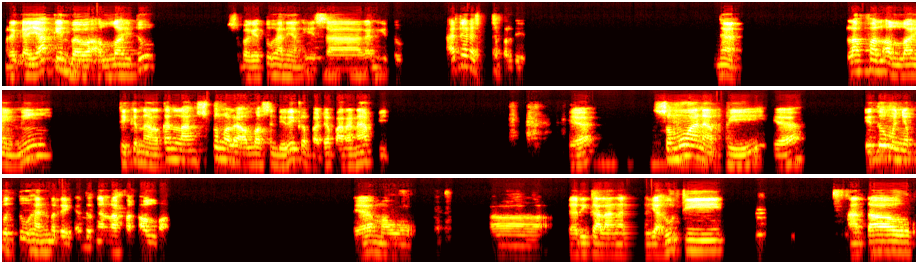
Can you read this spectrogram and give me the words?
mereka yakin bahwa Allah itu sebagai Tuhan yang esa kan gitu. Ada seperti itu. Nah, lafal Allah ini dikenalkan langsung oleh Allah sendiri kepada para nabi. Ya. Semua nabi ya itu menyebut Tuhan mereka dengan lafal Allah. Ya, mau uh, dari kalangan Yahudi atau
